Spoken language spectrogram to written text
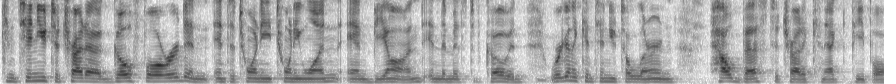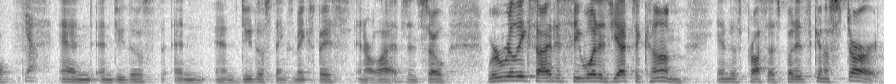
continue to try to go forward and into 2021 and beyond in the midst of COVID, mm-hmm. we're going to continue to learn how best to try to connect people Yeah. and and do those and and do those things, make space in our lives. And so we're really excited to see what is yet to come in this process, but it's going to start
